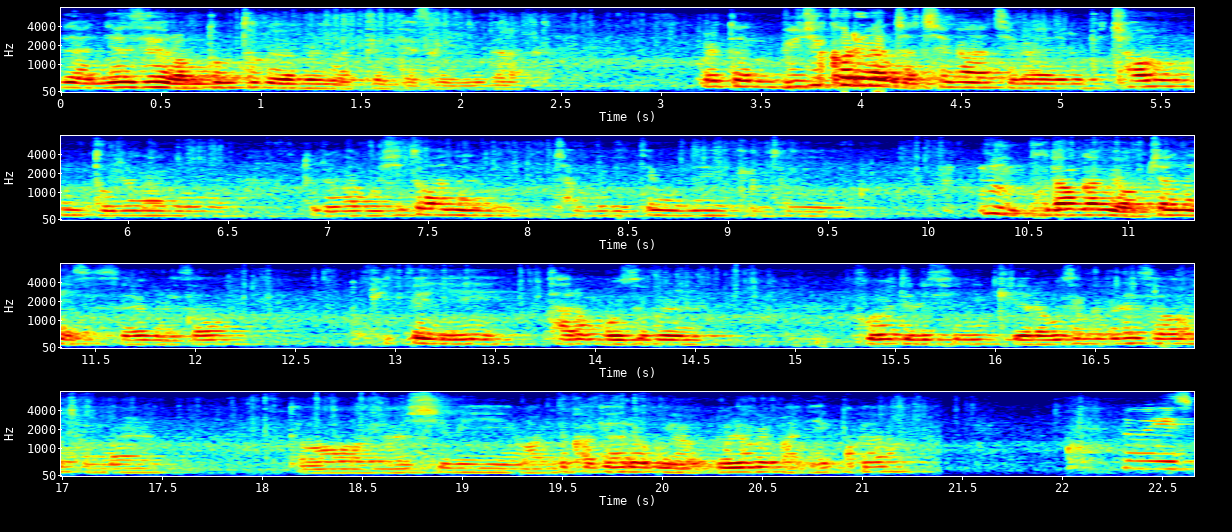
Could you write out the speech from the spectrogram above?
네, 안녕하세요. 럼톰터그 역을 맡은 대성입니다. 일단 뮤지컬이란 자체가 제가 이렇게 처음 도전하고 도전하고 시도하는 장르이기 때문에 굉장히 부담감이 없지 않아 있었어요. 그래서 빅뱅이 다른 모습을 보여드릴 수 있는 기회라고 생각을 해서 정말 더 열심히 완벽하게 하려고 여- 노력을 많이 했고요. Who is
